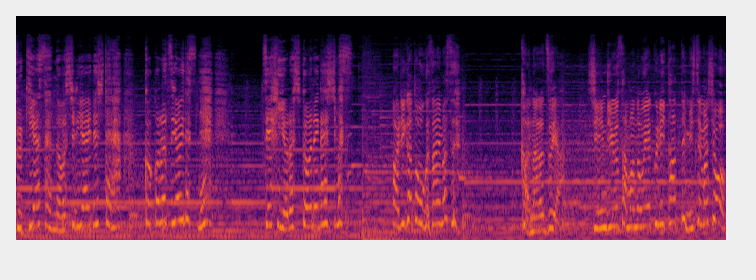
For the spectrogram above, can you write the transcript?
武器屋さんのお知り合いでしたら心強いですね。ぜひよろしくお願いします。ありがとうございます。必ずや神竜様のお役に立ってみせましょ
